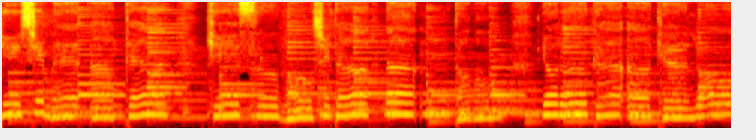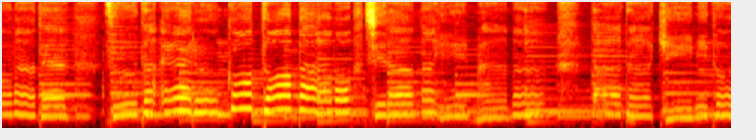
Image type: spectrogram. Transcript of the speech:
きしめ合ってキスをした何度も夜が明けるまで伝える言葉も知らないまま。ただ君と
